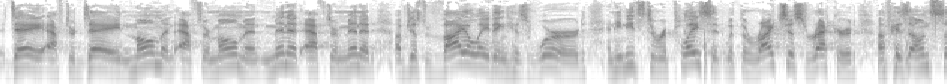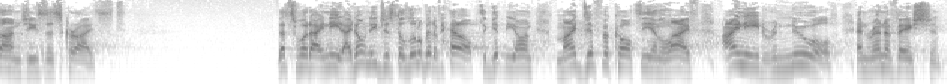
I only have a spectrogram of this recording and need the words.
day after day, moment after moment, minute after minute of just violating his word. And he needs to replace it with the righteous record of his own son, Jesus Christ. That's what I need. I don't need just a little bit of help to get beyond my difficulty in life. I need renewal and renovation.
